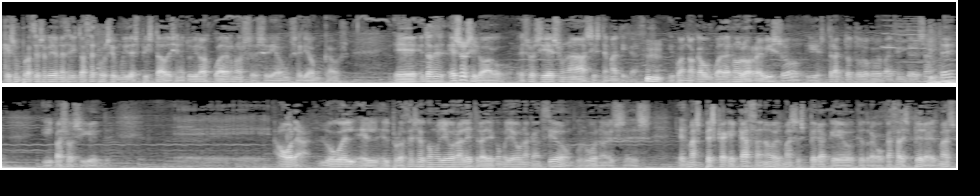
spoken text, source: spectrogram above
que es un proceso que yo necesito hacer porque soy muy despistado y si no tuviera los cuadernos eh, sería un, sería un caos. Eh, entonces, eso sí lo hago, eso sí es una sistemática. Y cuando acabo un cuaderno lo reviso y extracto todo lo que me parece interesante y paso al siguiente. Eh, ahora, luego el, el- el proceso de cómo llega una letra y de cómo llega una canción, pues bueno, es, es, es más pesca que caza, ¿no? Es más espera que, que otra cosa, caza de espera, es más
